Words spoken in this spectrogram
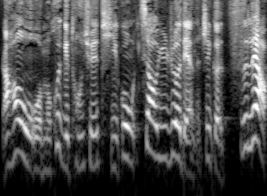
然后我们会给同学提供教育热点的这个资料，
